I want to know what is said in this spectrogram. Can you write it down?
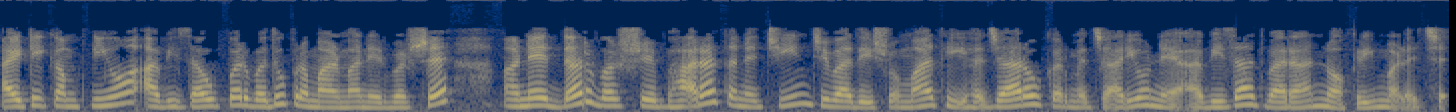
આઈટી કંપનીઓ આ વિઝા ઉપર વધુ પ્રમાણમાં નિર્ભરશે અને દર વર્ષે ભારત અને ચીન જેવા દેશોમાંથી હજારો કર્મચારીઓને આ વિઝા દ્વારા નોકરી મળે છે.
